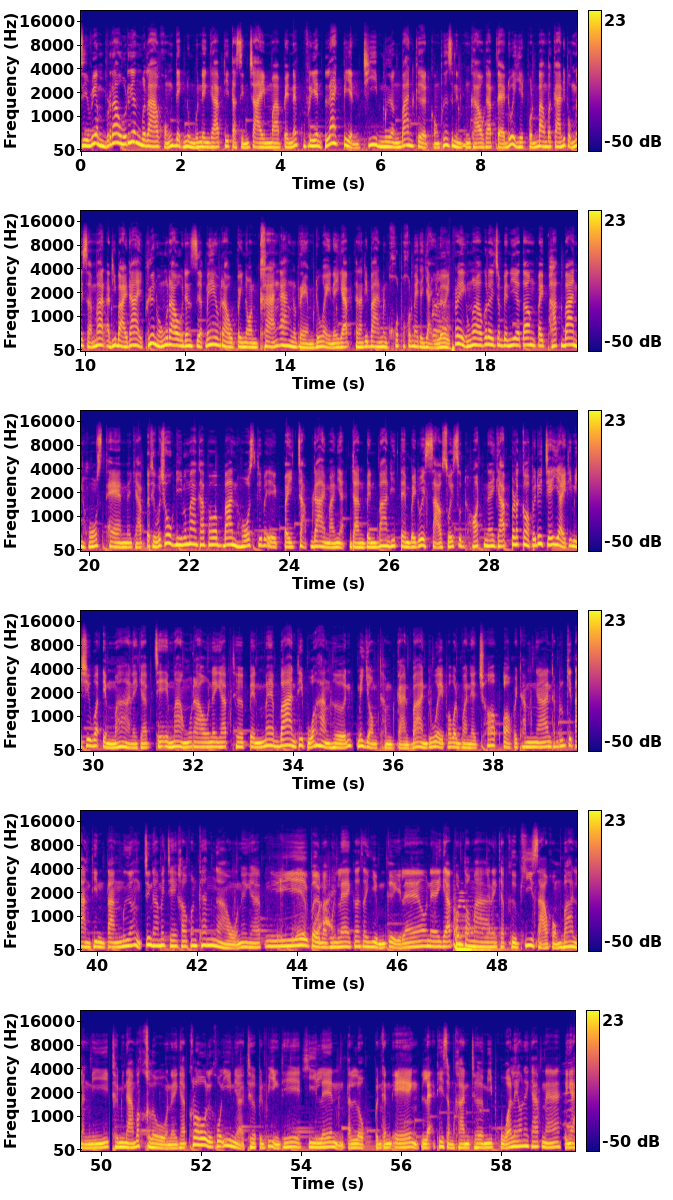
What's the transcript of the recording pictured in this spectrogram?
ซีเรียมเล่าเรื่องราวของเด็กหนุ่มคนหนึ่งครับ ที่ตัดสินใจมาเป็นนักเรียนแลกเปลี่ยนที่เมืองบ้านเกิดของเพื่อนสนิทของเขาครับ แต่ด้วยเหตุผลบางประการที่ผมไม่สามารถอธิบายได้ เพื่อนของเราดันเสือกไม่ให้เราไปนอนค้างอ้างแรมด้วยนะครับทั้งที่บ้านมันโคตรพ่อโคตรแม่จะใหญ่เลยพระเอกของเราก็เลยจำเป็นที่จะต้องไปพักบ้านโฮสต์แทนนะครับก็ถือว่าโชคดีมากๆครับเพราะว่าบ้านโฮสต์ที่พระเอกไปจับได้มาเนี่ยดันเป็นบ้านที่เต็มไปด้วยสาวสวยสุดฮอตนะครับประกอบไปด้วยเจ๊ใหญ่ที่มีชื่อื่อว่าเอมมานะครับเจเอมมาของเรานะครับ เธอเป็นแม่บ้านที่ผัวห่างเหิน ไม่ยอมทำการบ้านด้วย เพราะวันๆเนี่ยชอบออกไปทำงานทำธุรกิจต่างถิ่นต่างเมือง จึงทำให้เจเขาค่อนข้างเหงานะครับนี่เปิดมาคนแรกก็สยิมกึ่ยแล้วนะครับคนต่อมานะครับคือพี่สาวของบ้านหลังนี้ เธอมีนามว่าโคลนะครับโคลหรือโคอีเนี่ยเธอเป็นผู้หญิงที่ขี้เล่นตลกเป็นกันเอง และที่สำคัญเธอมีผัวแล้วนะครับนะเป็นไง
